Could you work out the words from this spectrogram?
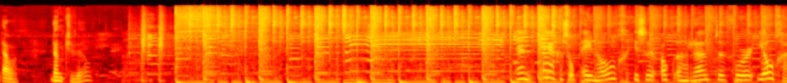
Nou, dankjewel. En ergens op één hoog is er ook een ruimte voor yoga.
